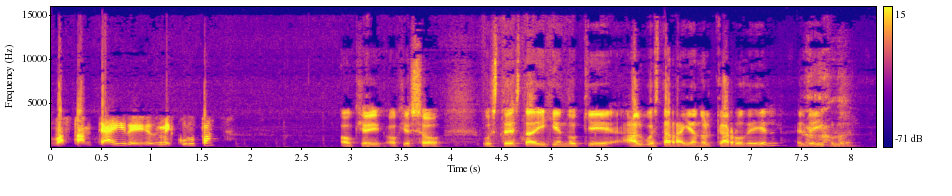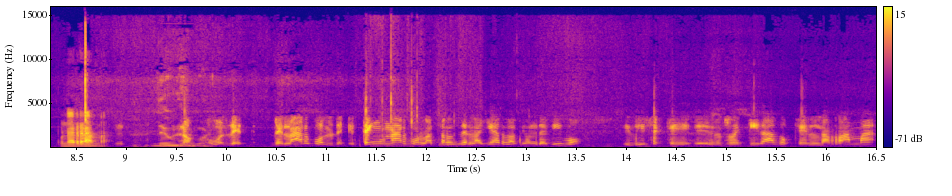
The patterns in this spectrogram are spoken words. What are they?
bastante aire, ¿es mi culpa? Ok, ok, so, ¿usted está diciendo que algo está rayando el carro de él, el Una vehículo? rama. de él? Una rama. De un No, árbol. de- del árbol, de- tengo un árbol atrás de la yarda de donde vivo y dice que el retirado, que la rama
